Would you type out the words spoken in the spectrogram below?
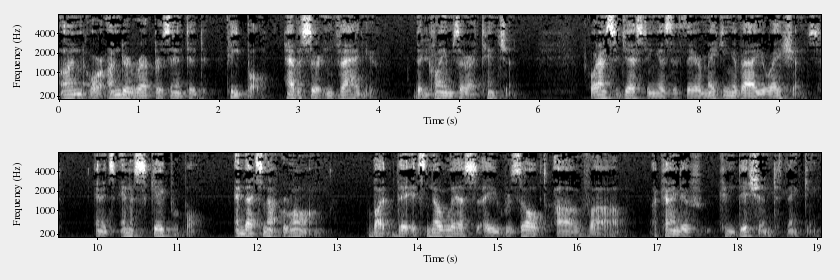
un or underrepresented people have a certain value that hmm. claims our attention. What I'm suggesting is that they're making evaluations and it's inescapable and that's not wrong, but it's no less a result of uh, a kind of conditioned thinking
